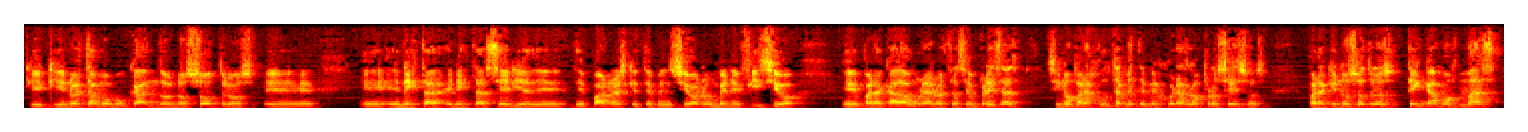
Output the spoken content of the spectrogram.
que, que, no estamos buscando nosotros eh, eh, en, esta, en esta serie de, partners que te menciono un beneficio eh, para cada una de nuestras empresas, sino para justamente mejorar los procesos, para que nosotros tengamos más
